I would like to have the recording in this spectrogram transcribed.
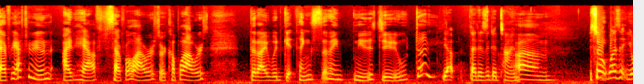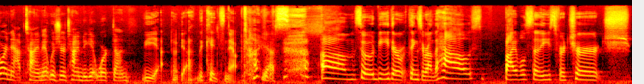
every afternoon I'd have several hours or a couple hours that I would get things that I needed to do done. Yep, that is a good time. Um, so it wasn't your nap time; it was your time to get work done. Yeah, yeah, the kids' nap time. Yes. um, so it would be either things around the house, Bible studies for church.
